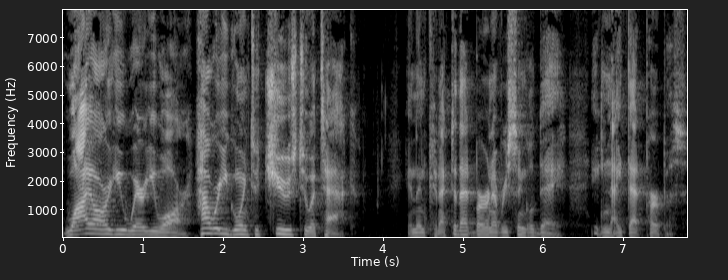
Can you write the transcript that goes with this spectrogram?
Why are you where you are? How are you going to choose to attack? And then connect to that burn every single day. Ignite that purpose.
